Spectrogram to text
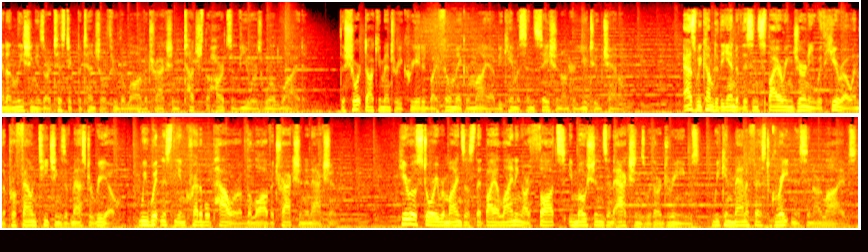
and unleashing his artistic potential through the law of attraction touched the hearts of viewers worldwide, the short documentary created by filmmaker Maya became a sensation on her YouTube channel. As we come to the end of this inspiring journey with Hiro and the profound teachings of Master Ryo, we witness the incredible power of the law of attraction in action. Hiro's story reminds us that by aligning our thoughts, emotions, and actions with our dreams, we can manifest greatness in our lives.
